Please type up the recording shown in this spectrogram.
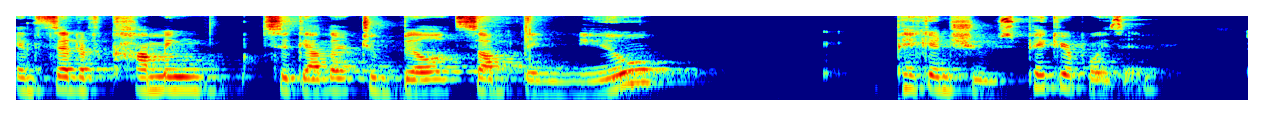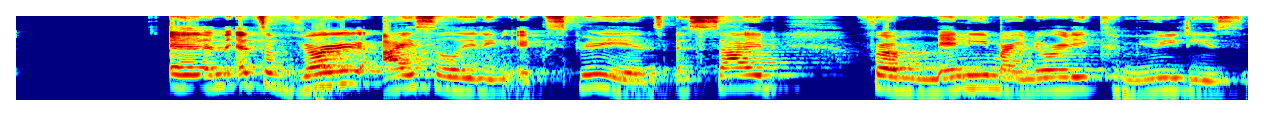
instead of coming together to build something new, pick and choose, pick your poison and it's a very isolating experience aside from many minority communities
